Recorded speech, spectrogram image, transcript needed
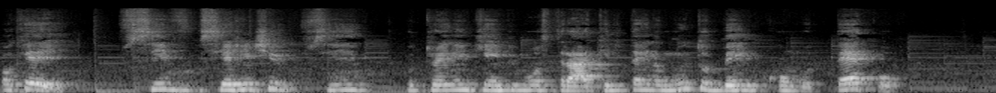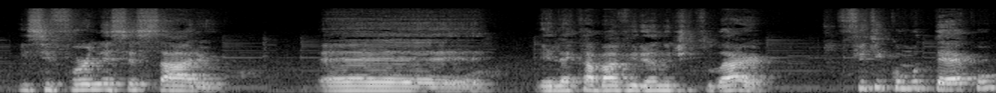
ok, se, se a gente, se o training camp mostrar que ele está indo muito bem como tackle, e se for necessário é, ele acabar virando titular, fique como tackle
